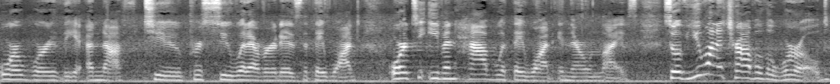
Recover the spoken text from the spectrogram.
or worthy enough to pursue whatever it is that they want or to even have what they want in their own lives. So if you want to travel the world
